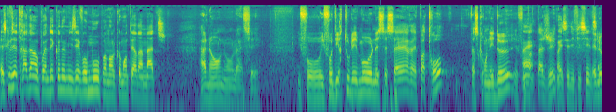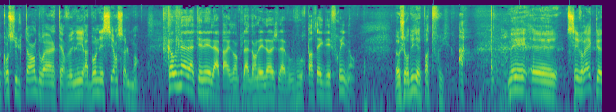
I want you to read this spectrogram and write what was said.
Est-ce que vous êtes radin au point d'économiser vos mots pendant le commentaire d'un match Ah non, non, là, c'est. Il faut, il faut dire tous les mots nécessaires et pas trop, parce qu'on est deux, il faut Ouais. partager. Oui, c'est difficile. Et ça. le consultant doit intervenir à bon escient seulement. Quand vous venez à la télé, là, par exemple, là, dans les loges, là, vous, vous repartez avec des fruits, non? Aujourd'hui, il n'y a pas de fruits. Ah. Mais euh, c'est vrai que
